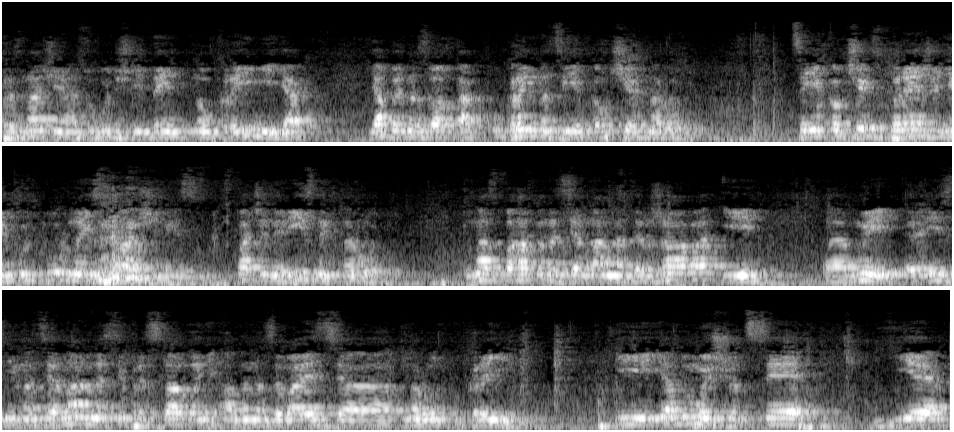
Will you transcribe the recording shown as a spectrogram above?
призначення на сьогоднішній день на Україні, як я би назвав так, Україна це є ковчег народів. Це є ковчег збереження культурної спадщини, спадщини різних народів. У нас багатонаціональна держава, і е, ми різні національності представлені, але називається народ України. І я думаю, що це є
